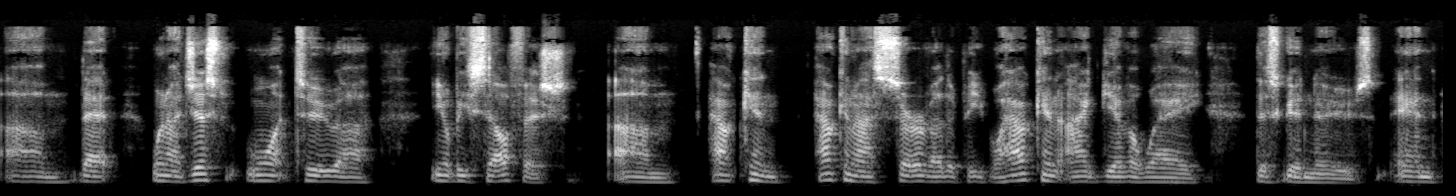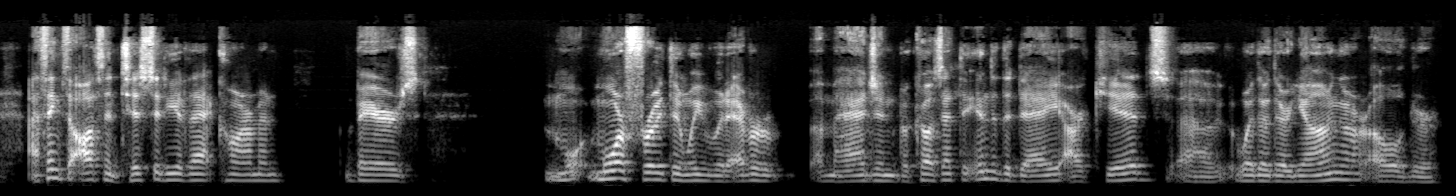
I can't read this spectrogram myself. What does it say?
Um, that when I just want to, uh, you know, be selfish, um, how can how can I serve other people? How can I give away this good news? And I think the authenticity of that, Carmen, bears more more fruit than we would ever imagine because at the end of the day, our kids, uh, whether they're young or older,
